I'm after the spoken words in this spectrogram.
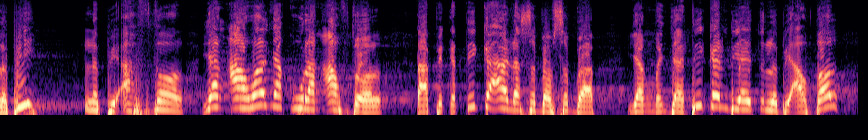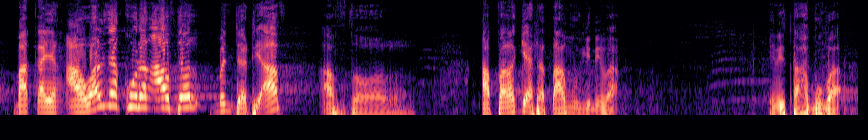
Lebih lebih afdol. Yang awalnya kurang afdol, tapi ketika ada sebab-sebab yang menjadikan dia itu lebih afdol, maka yang awalnya kurang afdol menjadi af afdol. Apalagi ada tamu gini, Pak. Ini tamu, Pak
